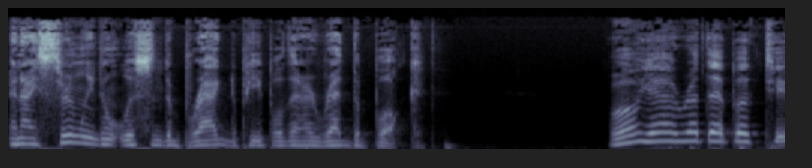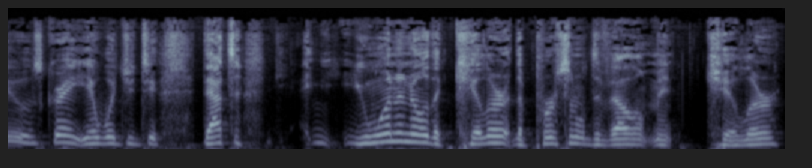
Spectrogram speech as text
And I certainly don't listen to brag to people that I read the book. Well, yeah, I read that book too. It was great. Yeah, what'd you do? That's you want to know the killer, the personal development killer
